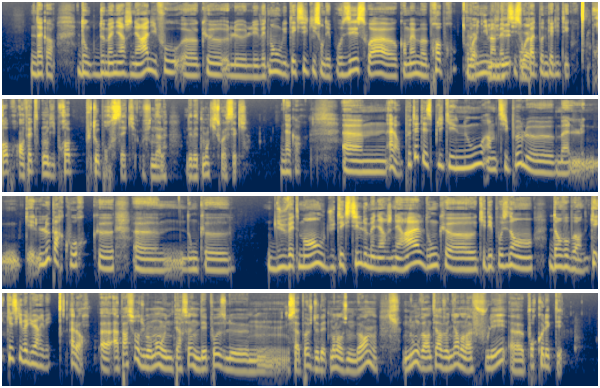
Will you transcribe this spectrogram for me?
D'accord. Donc, de manière générale, il faut euh, que le- les vêtements ou les textiles qui sont déposés soient euh, quand même propres, un Ouais, minimum, même s'ils sont ouais. pas de bonne qualité. Quoi. Propre, en fait on dit propre plutôt pour sec au final, des vêtements qui soient secs. D'accord. Euh, alors, peut-être expliquez-nous un petit peu le, bah, le, le parcours que euh, donc euh, du vêtement ou du textile de manière générale, donc euh, qui est déposé dans, dans vos bornes. Qu'est- Qu'est-ce qui va lui arriver? Alors, euh, à partir du moment où une personne dépose le, sa poche de vêtements dans une borne, nous, on va intervenir dans la foulée euh, pour collecter.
